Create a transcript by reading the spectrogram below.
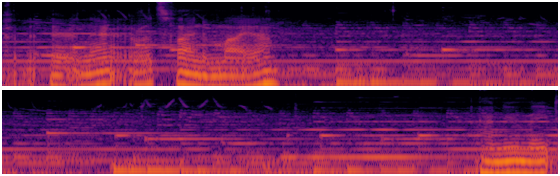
Put it there and there. Let's find Maya. Her new mate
